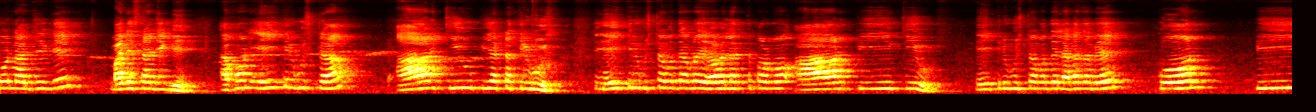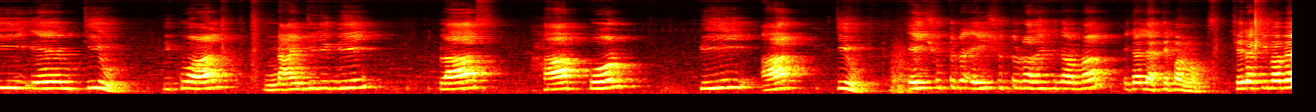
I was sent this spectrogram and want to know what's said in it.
কোণ ninety degree minus ninety degree এখন এই ত্রিভুজটা আর কিউ পি একটা ত্রিভুজ। এই ত্রিভুজটার মধ্যে আমরা এভাবে লিখতে পারব আর পি কিউ এই ত্রিভুজটার মধ্যে লেখা যাবে কোণ P M Q equal ninety degree plus half কোণ পি আর কিউ? এই সূত্রটা এই সূত্রটা কিন্তু আমরা এটা লিখতে পারব। সেটা কীভাবে?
